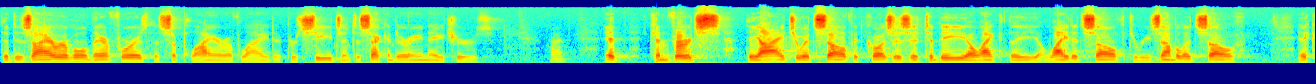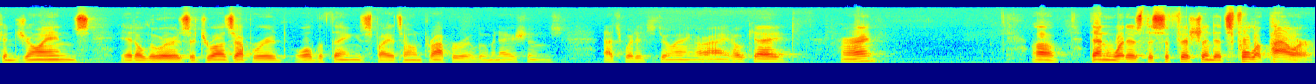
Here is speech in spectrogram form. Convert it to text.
The desirable, therefore, is the supplier of light. It proceeds into secondary natures. Right? It converts the eye to itself. It causes it to be like the light itself, to resemble itself. It conjoins, it allures, it draws upward all the things by its own proper illuminations. That's what it's doing. All right, okay, all right. Uh, then what is the sufficient? It's full of power.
